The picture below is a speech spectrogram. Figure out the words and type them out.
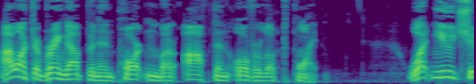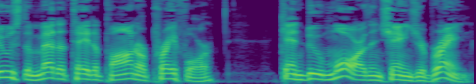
I want to bring up an important but often overlooked point. What you choose to meditate upon or pray for can do more than change your brain.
